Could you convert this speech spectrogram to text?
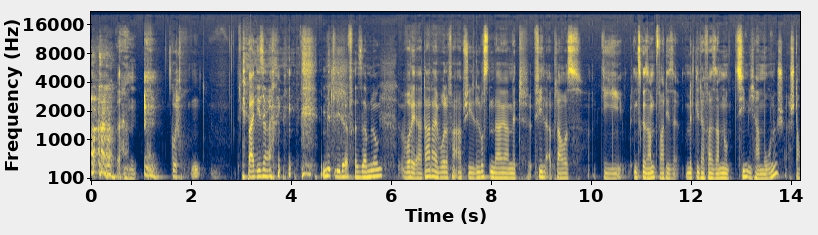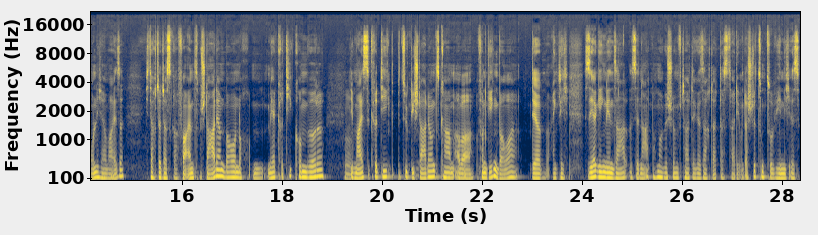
ähm, gut. Bei dieser Mitgliederversammlung wurde ja Dardai wurde verabschiedet, Lustenberger mit viel Applaus. Die insgesamt war diese Mitgliederversammlung ziemlich harmonisch, erstaunlicherweise. Ich dachte, dass gerade vor allem zum Stadionbau noch mehr Kritik kommen würde. Die meiste Kritik bezüglich Stadions kam aber von Gegenbauer. der eigentlich sehr gegen den Sa Senat nochmal geschimpft hat, der gesagt hat, dass da die Unterstützung zu wenig ist.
